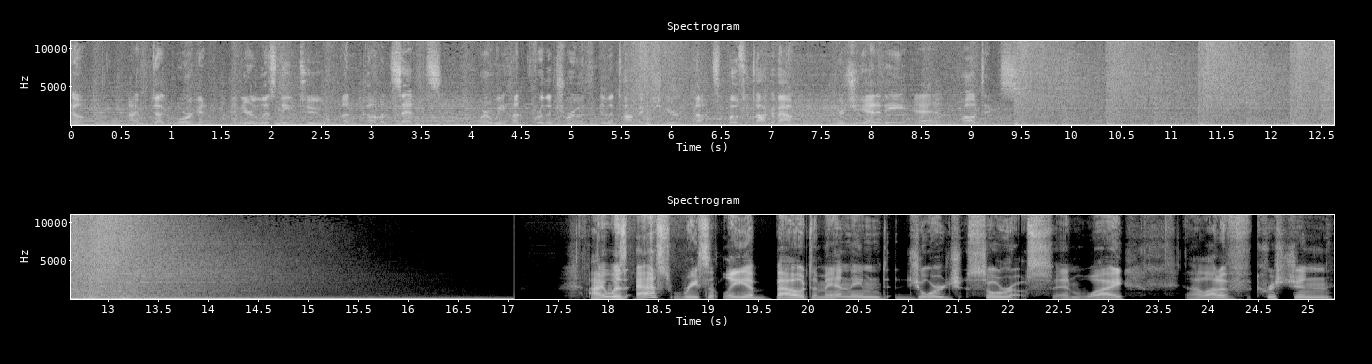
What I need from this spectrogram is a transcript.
Welcome. I'm Doug Morgan, and you're listening to Uncommon Sense, where we hunt for the truth in the topics you're not supposed to talk about Christianity and politics. I was asked recently about a man named George Soros and why a lot of Christian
